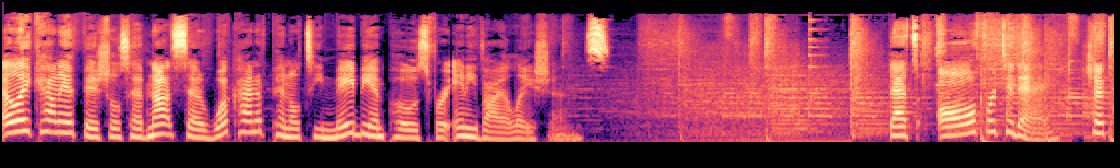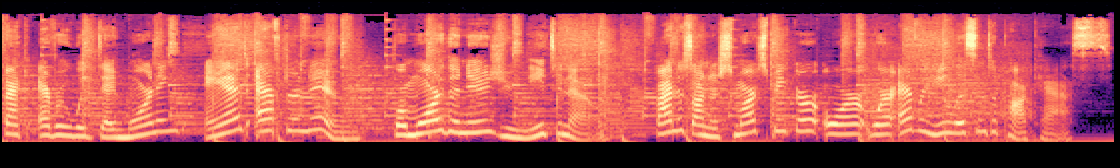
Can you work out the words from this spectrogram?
LA County officials have not said what kind of penalty may be imposed for any violations. That's all for today. Check back every weekday morning and afternoon for more of the news you need to know. Find us on your smart speaker or wherever you listen to podcasts.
